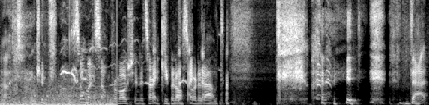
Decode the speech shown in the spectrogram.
Uh, so much self promotion, it's hard to keep it all sorted out. that.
